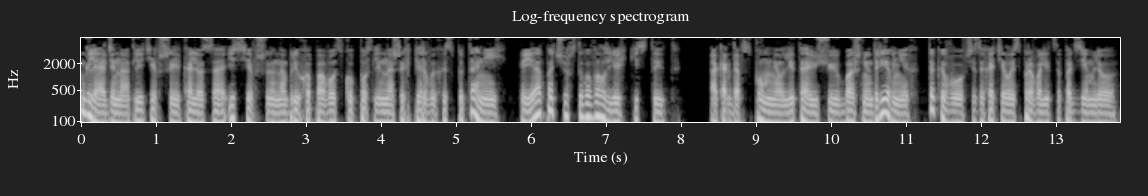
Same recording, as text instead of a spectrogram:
Глядя на отлетевшие колеса и севшую на брюхо повозку после наших первых испытаний, я почувствовал легкий стыд. А когда вспомнил летающую башню древних, так и вовсе захотелось провалиться под землю.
